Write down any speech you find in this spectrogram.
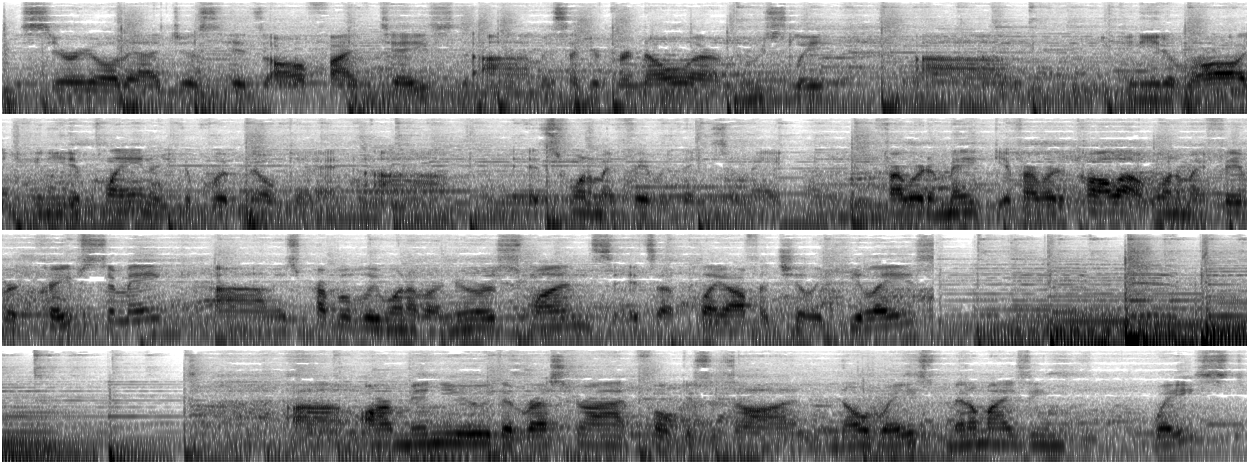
The cereal that just hits all five tastes. Um, it's like a granola or muesli. Um, you can eat it raw, you can eat it plain, or you can put milk in it. Um, it's one of my favorite things to make. If I were to make, if I were to call out one of my favorite crepes to make, um, it's probably one of our newest ones. It's a play off of chilaquiles. Um, our menu, the restaurant focuses on no waste, minimizing waste.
